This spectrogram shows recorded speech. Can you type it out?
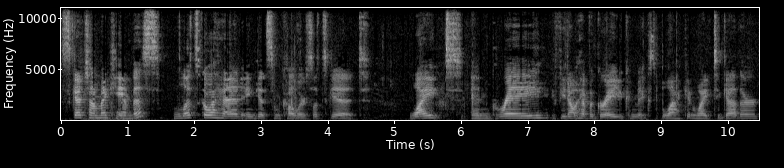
sketch on my canvas. Let's go ahead and get some colors. Let's get white and gray. If you don't have a gray, you can mix black and white together.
